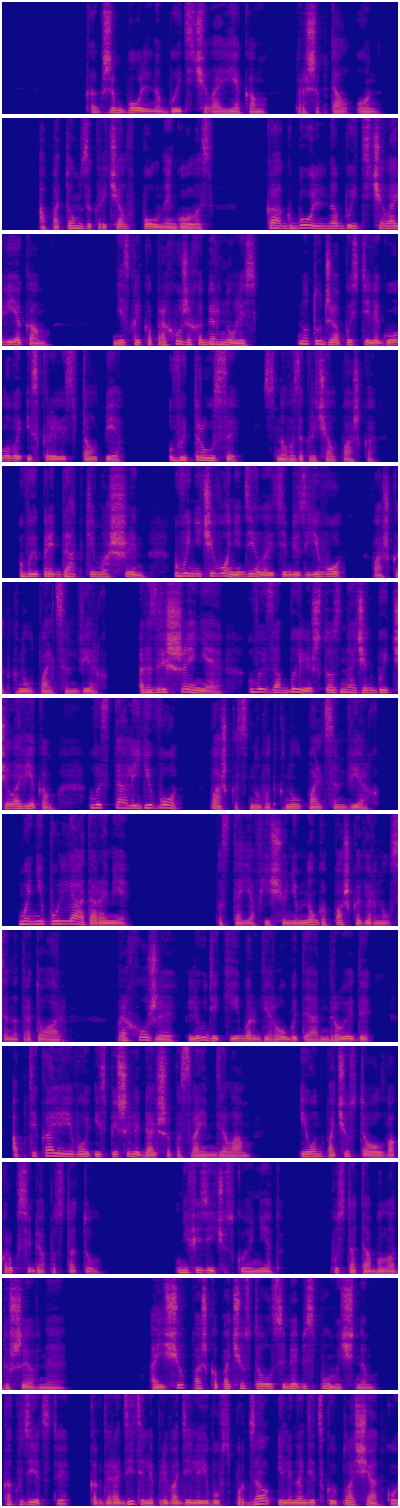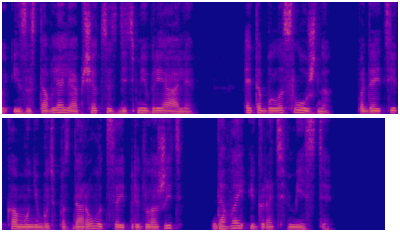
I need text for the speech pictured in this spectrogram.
«Как же больно быть человеком!» – прошептал он. А потом закричал в полный голос. «Как больно быть человеком!» Несколько прохожих обернулись, но тут же опустили головы и скрылись в толпе. «Вы трусы!» – снова закричал Пашка. «Вы придатки машин! Вы ничего не делаете без его!» Пашка ткнул пальцем вверх. «Разрешение! Вы забыли, что значит быть человеком! Вы стали его!» Пашка снова ткнул пальцем вверх. «Манипуляторами!» Постояв еще немного, Пашка вернулся на тротуар. Прохожие, люди, киборги, роботы, андроиды обтекали его и спешили дальше по своим делам. И он почувствовал вокруг себя пустоту. Не физическую, нет. Пустота была душевная. А еще Пашка почувствовал себя беспомощным, как в детстве, когда родители приводили его в спортзал или на детскую площадку и заставляли общаться с детьми в реале. Это было сложно, подойти к кому-нибудь поздороваться и предложить «давай играть вместе».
